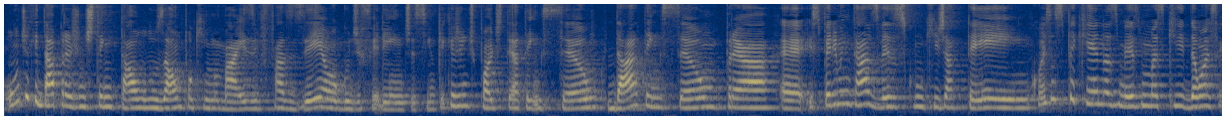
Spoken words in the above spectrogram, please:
Onde que dá pra gente tentar usar um pouquinho mais e fazer algo diferente, assim? O que, que a gente pode ter atenção, dar atenção pra é, experimentar às vezes com o que já tem, coisas pequenas mesmo, mas que dão essa,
